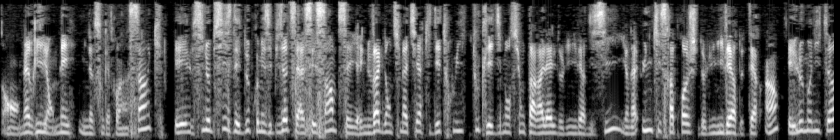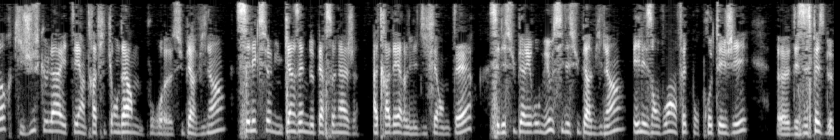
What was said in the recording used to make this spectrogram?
en avril et en mai 1985. Et le synopsis des deux premiers épisodes, c'est assez simple. C'est il y a une vague d'antimatière qui détruit toutes les dimensions parallèles de l'univers d'ici. Il y en a une qui se rapproche de l'univers de Terre 1. Et le Monitor, qui jusque-là était un trafiquant d'armes pour euh, super vilains, sélectionne une quinzaine de personnages à travers les différentes terres. C'est des super-héros mais aussi des super-vilains et les envoie en fait pour protéger euh, des espèces de,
